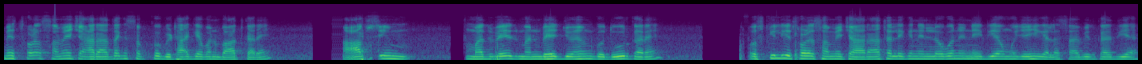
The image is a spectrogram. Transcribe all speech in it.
मैं थोड़ा समय चाह रहा था कि सबको बिठा के अपन बात करें, आपसी मतभेद, मनभेद जो है, उनको दूर करें। उसके लिए थोड़ा समय चाह रहा था, लेकिन इन लोगों ने नहीं दिया, मुझे ही गलत साबित कर दिया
